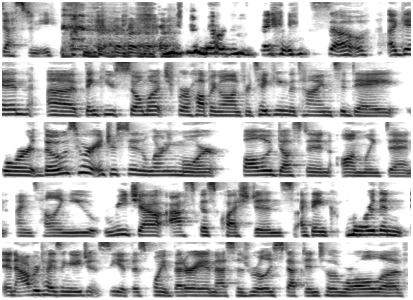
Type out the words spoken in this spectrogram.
Destaney. you should know these things. So again, uh, thank you so much for hopping on, for taking the time today. For those who are interested in learning more, follow Dustin on LinkedIn. I'm telling you, reach out, ask us questions. I think more than an advertising agency at this point, Better AMS has really stepped into the role of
